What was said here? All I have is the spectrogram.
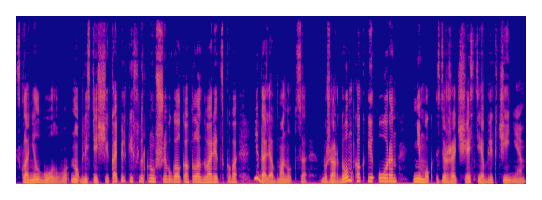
склонил голову, но блестящие капельки, сверкнувшие в уголках глаз дворецкого, не дали обмануться. Мажордом, как и Орен, не мог сдержать счастье и облегчение.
